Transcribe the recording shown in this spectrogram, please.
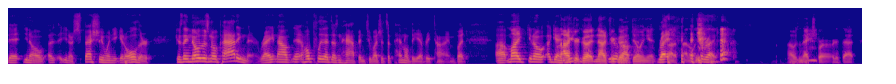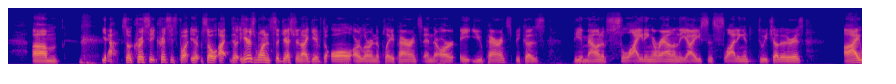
that, you know, uh, you know, especially when you get older, because they know there's no padding there right now. Hopefully that doesn't happen too much. It's a penalty every time, but uh, Mike, you know, again, not you, if you're good, not if you're, good at doing it. Right. You're right. I was an expert at that. Um, yeah. So Chrissy, Chrissy's point. So I, here's one suggestion I give to all our learn to play parents and our 8U parents because the amount of sliding around on the ice and sliding into each other there is. I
